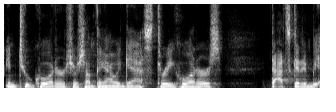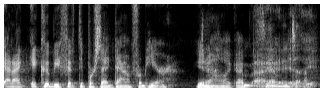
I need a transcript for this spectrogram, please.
in two quarters or something. I would guess three quarters. That's going to be, and I, it could be fifty percent down from here. You know, like I'm It's I- tough.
